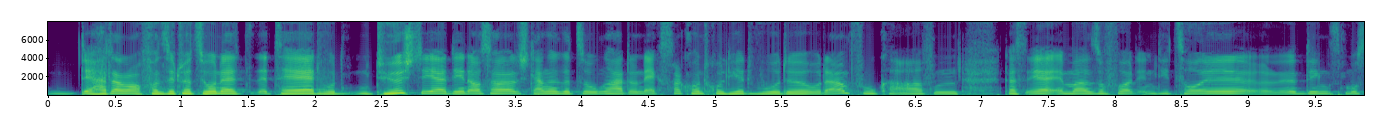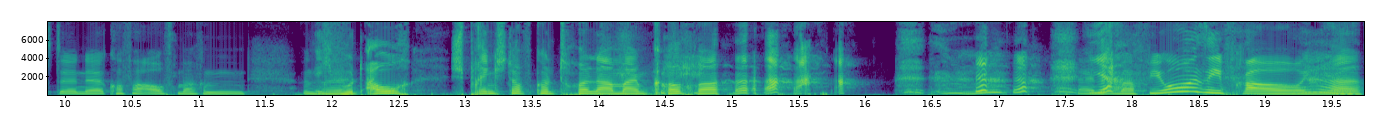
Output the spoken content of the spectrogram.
der hat dann auch von Situationen er erzählt, wo ein Türsteher den aus der Stange gezogen hat und extra kontrolliert wurde oder am Flughafen, dass er immer sofort in die Zoll-Dings musste, ne, Koffer aufmachen. Ich so. wurde auch Sprengstoffkontrolle an meinem Koffer. Eine Ja. Mafiosi-Frau Ja. hier.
